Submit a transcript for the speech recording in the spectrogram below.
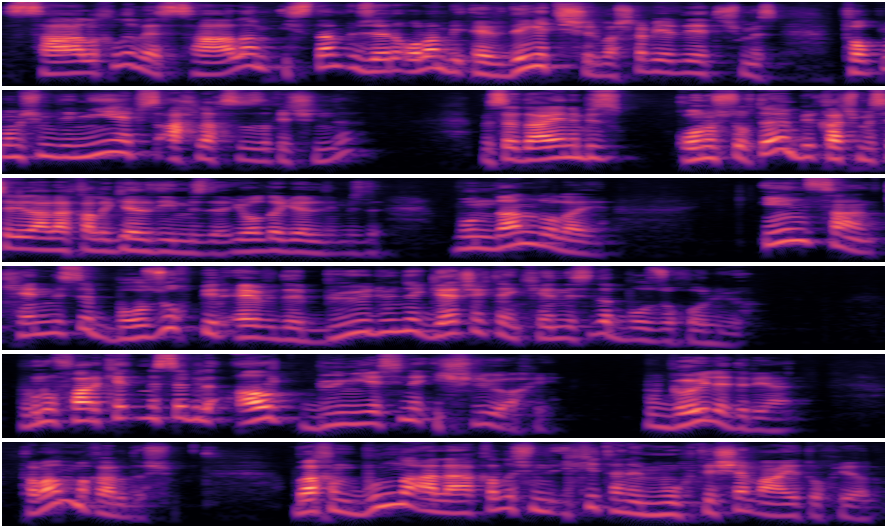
sağlıklı ve sağlam İslam üzere olan bir evde yetişir. Başka bir yerde yetişmez. Toplum şimdi niye hepsi ahlaksızlık içinde? Mesela daha yeni biz konuştuk değil mi? Birkaç meseleyle alakalı geldiğimizde, yolda geldiğimizde. Bundan dolayı insan kendisi bozuk bir evde büyüdüğünde gerçekten kendisi de bozuk oluyor. Bunu fark etmese bile alt bünyesine işliyor ahi. Bu böyledir yani. Tamam mı kardeşim? Bakın bununla alakalı şimdi iki tane muhteşem ayet okuyalım.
